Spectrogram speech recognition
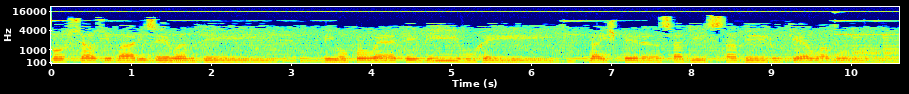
Por céus e mares eu andei, vi um poeta e vi um rei, na esperança de saber o que é o amor.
